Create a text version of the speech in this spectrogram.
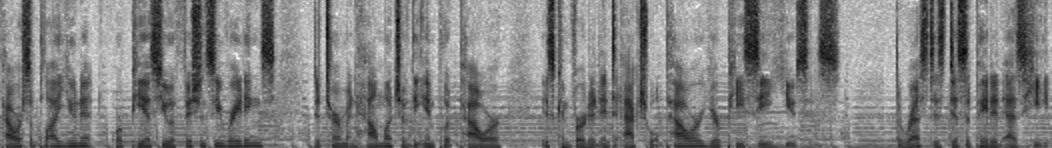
Power supply unit, or PSU efficiency ratings, determine how much of the input power is converted into actual power your PC uses. The rest is dissipated as heat,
